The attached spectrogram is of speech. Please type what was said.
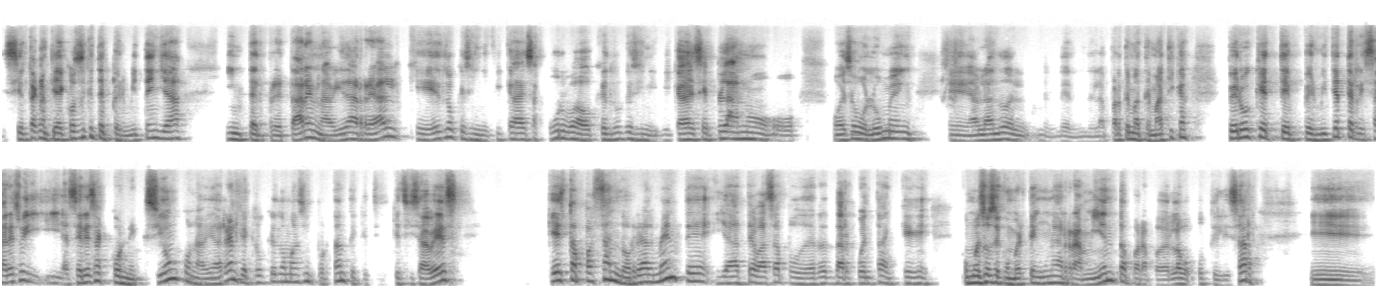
cierta cantidad de cosas que te permiten ya interpretar en la vida real qué es lo que significa esa curva o qué es lo que significa ese plano o, ese volumen, eh, hablando de, la parte matemática, pero que te permite aterrizar eso y, hacer esa conexión con la vida real, que creo que es lo más importante, que, si sabes qué está pasando realmente, ya te vas a poder dar cuenta de que, cómo eso se convierte en una herramienta para poderla utilizar. Eh,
